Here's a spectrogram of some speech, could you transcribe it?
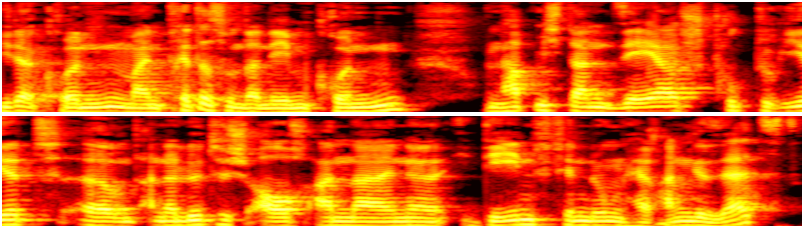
wieder gründen, mein drittes Unternehmen gründen und habe mich dann sehr strukturiert äh, und analytisch auch an eine Ideenfindung herangesetzt.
